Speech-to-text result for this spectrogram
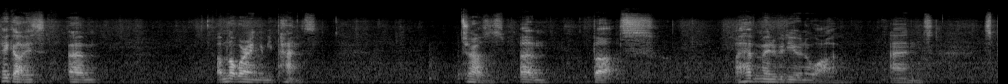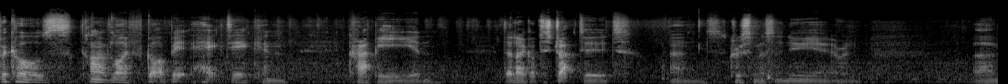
Hey guys, um, I'm not wearing any pants, trousers, um, but I haven't made a video in a while, and it's because kind of life got a bit hectic and crappy, and then I got distracted, and Christmas and New Year, and um,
